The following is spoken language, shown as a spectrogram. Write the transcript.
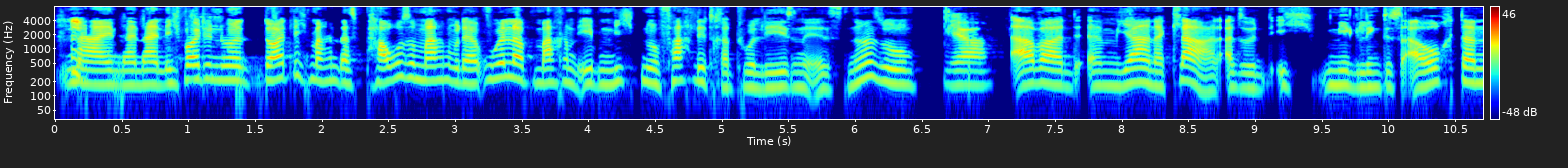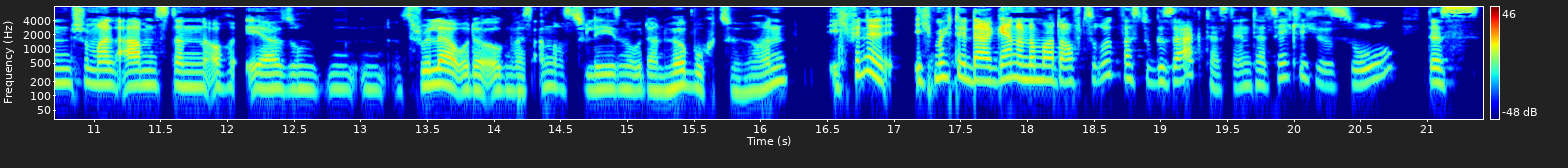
Nein, nein, nein. Ich wollte nur deutlich machen, dass Pause machen oder Urlaub machen eben nicht nur Fachliteratur lesen ist, ne? So. Ja. Aber ähm, ja, na klar. Also ich mir gelingt es auch dann schon mal abends dann auch eher so ein Thriller oder irgendwas anderes zu lesen oder ein Hörbuch zu hören ich finde, ich möchte da gerne nochmal darauf zurück, was du gesagt hast. Denn tatsächlich ist es so, dass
